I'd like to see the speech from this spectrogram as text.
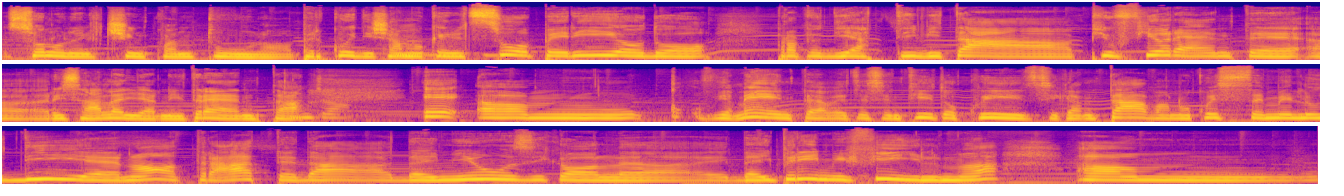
solo nel 51 per cui diciamo che il suo periodo proprio di attività più fiorente uh, risale agli anni 30 e um, ovviamente avete sentito qui si cantavano queste melodie no, tratte da- dai musical eh, dai primi film um,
